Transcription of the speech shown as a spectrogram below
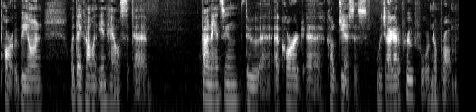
part would be on what they call an in-house uh, financing through a, a card uh, called Genesis, which I got approved for, no problem.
